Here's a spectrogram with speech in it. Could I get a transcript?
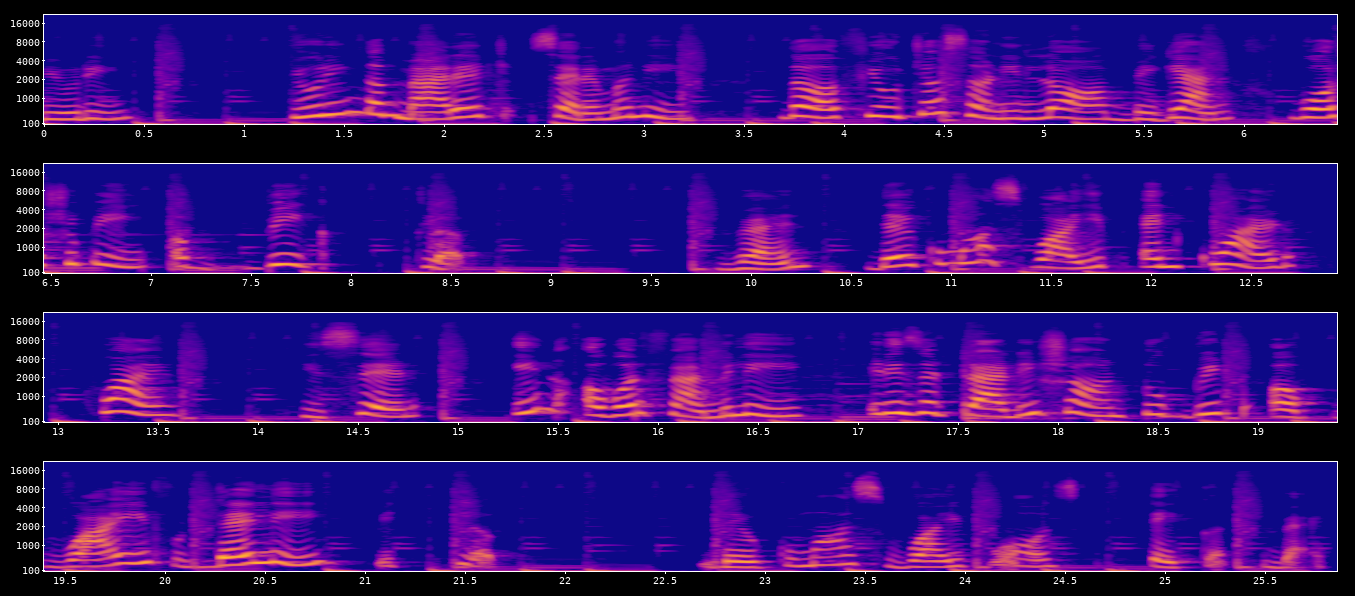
during during the marriage ceremony the future son in law began worshipping a big club. When Devkumar's wife inquired why, he said, In our family, It is a tradition to beat up wife daily with club. Devkumar's wife was taken back.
